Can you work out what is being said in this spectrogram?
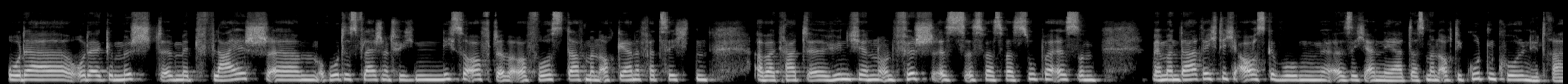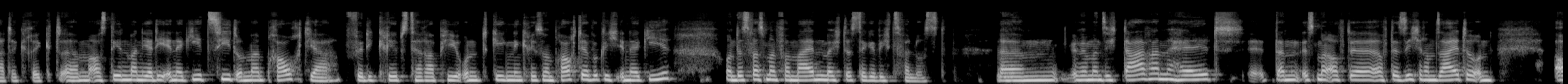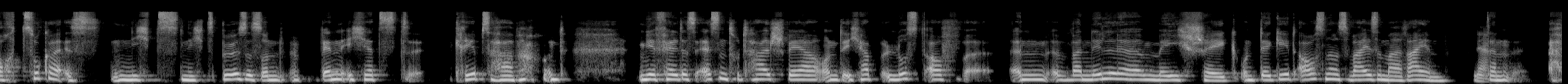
oder oder gemischt mit Fleisch. Ähm, rotes Fleisch natürlich nicht so oft. Auf Wurst darf man auch gerne verzichten. Aber gerade äh, Hühnchen und Fisch ist ist was was super ist und wenn man da richtig ausgewogen äh, sich ernährt, dass man auch die guten Kohlenhydrate kriegt, ähm, aus denen man ja die Energie zieht und man braucht ja für die Krebstherapie und gegen den Krebs, man braucht ja wirklich Energie und das, was man vermeiden möchte, ist der Gewichtsverlust. Mhm. Ähm, wenn man sich daran hält, äh, dann ist man auf der auf der sicheren Seite und auch Zucker ist nichts nichts Böses und wenn ich jetzt Krebs habe und mir fällt das Essen total schwer und ich habe Lust auf äh, ein Vanille-Milchshake und der geht ausnahmsweise mal rein, ja. dann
